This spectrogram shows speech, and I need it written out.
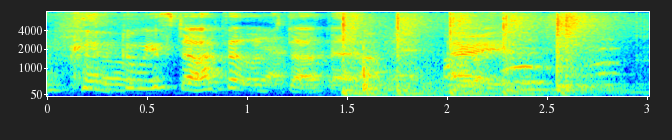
Okay, Can we stop it? Let's yes, stop let's it. stop it. All right.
